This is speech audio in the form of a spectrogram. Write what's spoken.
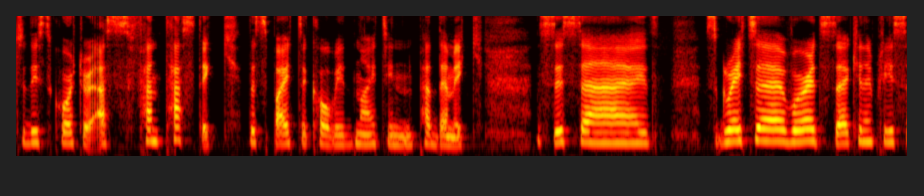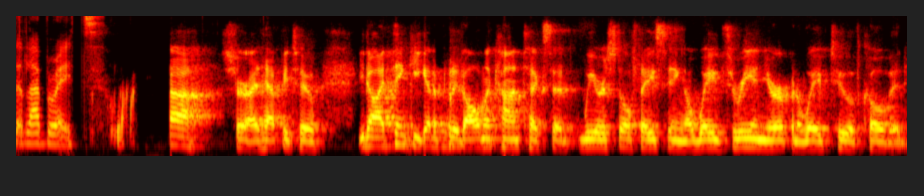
to this quarter as fantastic despite the COVID-19 pandemic. This uh, it's great uh, words? Uh, can you please elaborate? Ah, sure, I'd happy to. You know, I think you got to put it all in the context that we are still facing a wave three in Europe and a wave two of COVID,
